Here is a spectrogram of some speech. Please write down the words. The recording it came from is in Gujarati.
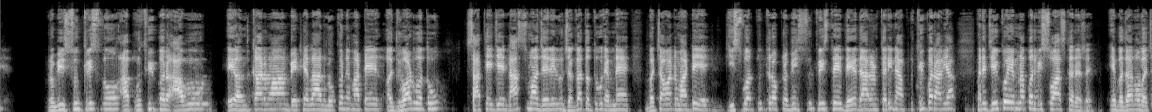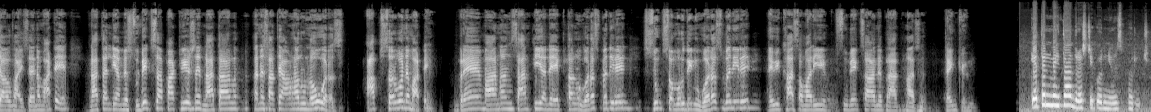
પ્રભુ ઈસુ ખ્રિસ્તનું આ પૃથ્વી પર આવવું એ અંધકારમાં બેઠેલા લોકોને માટે અજવાળું હતું. સાથે જે નાશમાં જઈ જગત હતું, એમને બચાવવા માટે ઈશ્વર પુત્ર પ્રભુ ખ્રિસ્તે દેહ ધારણ કરીને આ પૃથ્વી પર આવ્યા અને જે કોઈ એમના પર વિશ્વાસ કરે છે, એ બધાનો બચાવ થાય છે. એના માટે નાતાલની અમે શુભેચ્છા પાઠવીએ છીએ. નાતાલ અને સાથે આવનારું નવું વર્ષ આપ સર્વને માટે પ્રેમ, આનંદ, શાંતિ અને એકતાનું વરસ બની રહે, સુખ સમૃદ્ધિનું વરસ બની રહે, એવી ખાસ અમારી શુભેચ્છા અને પ્રાર્થના છે. થેન્ક યુ કેતન મહેતા, દ્રષ્ટિકોણ ન્યૂઝ ભરૂચ.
